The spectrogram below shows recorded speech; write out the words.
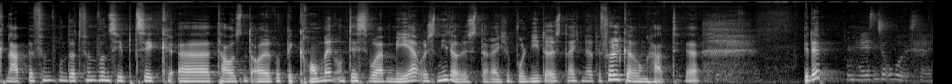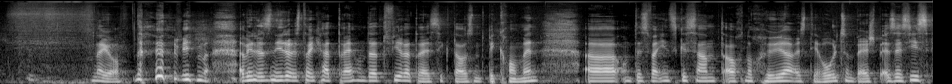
knappe 575.000 Euro bekommen und das war mehr als Niederösterreich, obwohl Niederösterreich mehr Bevölkerung hat. Ja. Bitte? Dann heißt es Oberösterreich naja, wie immer. Aber das Niederösterreich hat 334.000 bekommen äh, und das war insgesamt auch noch höher als Tirol zum Beispiel. Also es ist,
